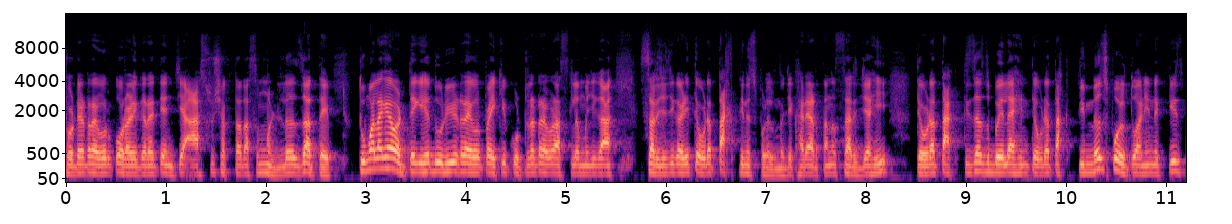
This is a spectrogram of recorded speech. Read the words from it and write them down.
छोट्या ड्रायव्हर कोराळेकर आहेत त्यांचे असू शकतात असं म्हटलं जातंय. तुम्हाला काय वाटतं की हे दोन्ही ड्रायव्हरपैकी कुठला ड्रायव्हर असलं म्हणजे गा सर्जाची गाडी तेवढ्या ताकदीनंच पडेल म्हणजे खऱ्या अर्थानं सर्जा ही तेवढ्या ताकदीचाच बैल आहे आणि तेवढ्या ताकदीनंच पळतो. आणि नक्कीच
